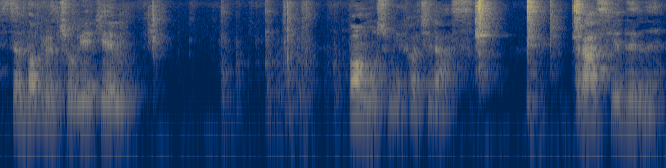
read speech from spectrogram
jestem dobrym człowiekiem. Pomóż mi choć raz. Raz jedyny.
